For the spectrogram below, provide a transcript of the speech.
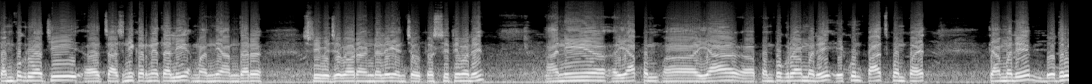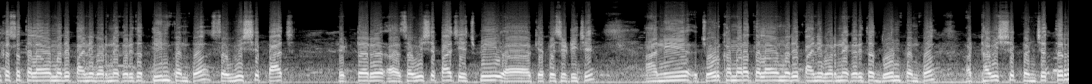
पंपगृहाची चाचणी करण्यात आली मान्य आमदार श्री विजयभाऊ रांडले यांच्या उपस्थितीमध्ये. आणि या पंप या पंपगृहामध्ये एकूण पाच पंप आहेत. त्यामध्ये बोदलकसा तलावामध्ये पाणी भरण्याकरिता तीन पंप सव्वीसशे पाच हेक्टर सव्वीसशे पाच एच पी कॅपॅसिटीचे आणि चोरखमारा तलावामध्ये पाणी भरण्याकरिता दोन पंप अठ्ठावीसशे पंच्याहत्तर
